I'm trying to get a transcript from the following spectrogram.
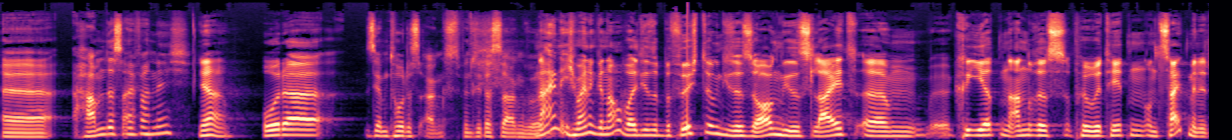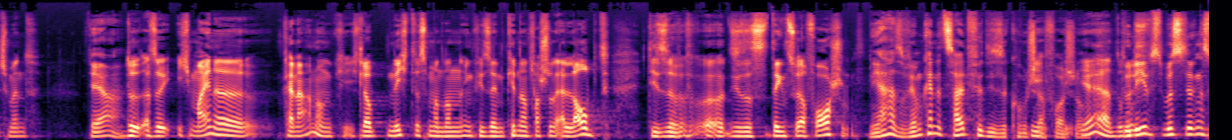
äh, haben das einfach nicht ja. oder sie haben Todesangst, wenn sie das sagen würden. Nein, ich meine genau, weil diese Befürchtung, diese Sorgen, dieses Leid ähm, äh, kreiert ein anderes Prioritäten- und Zeitmanagement. Ja. Du, also ich meine, keine Ahnung, ich glaube nicht, dass man dann irgendwie seinen Kindern fast schon erlaubt, diese, äh, dieses Ding zu erforschen. Ja, also wir haben keine Zeit für diese komische Ja, Erforschung. ja, du du musst- liebst, du bist, du bist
